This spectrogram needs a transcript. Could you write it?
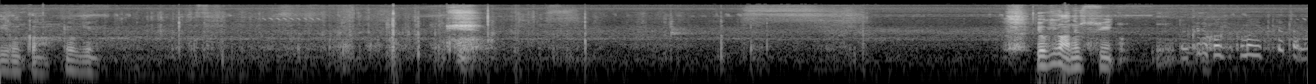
여기니까 여기 여기가 아닐 수 있... 근데 거기 구멍이 뚫렸잖아.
